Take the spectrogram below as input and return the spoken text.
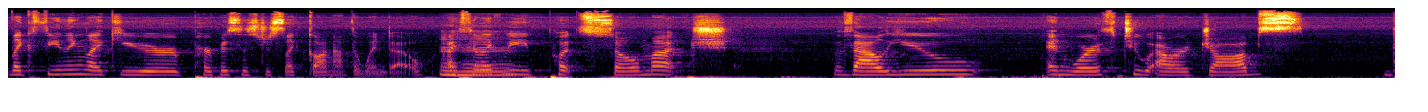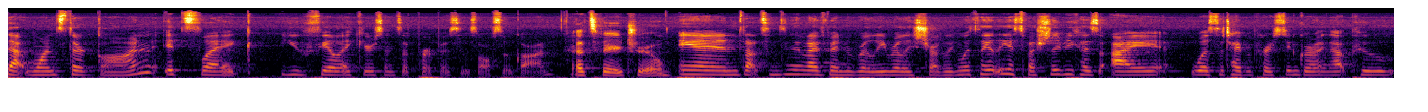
like feeling like your purpose is just like gone out the window. Mm-hmm. I feel like mm-hmm. we put so much value and worth to our jobs that once they're gone, it's like you feel like your sense of purpose is also gone. That's very true. And that's something that I've been really, really struggling with lately, especially because I was the type of person growing up who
